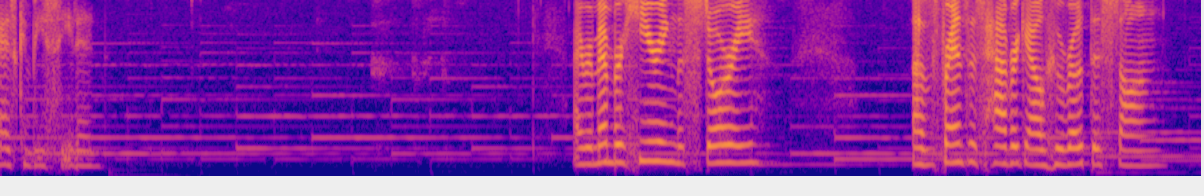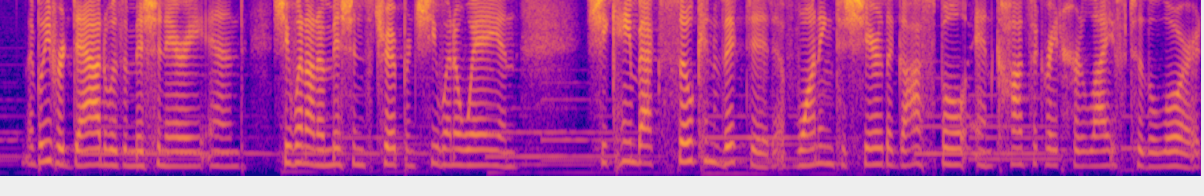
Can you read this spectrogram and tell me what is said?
Guys can be seated. I remember hearing the story of Frances Havergal, who wrote this song. I believe her dad was a missionary, and she went on a missions trip and she went away and she came back so convicted of wanting to share the gospel and consecrate her life to the Lord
